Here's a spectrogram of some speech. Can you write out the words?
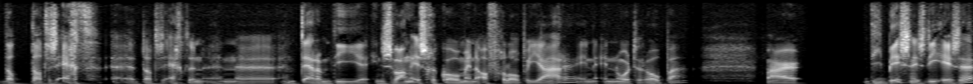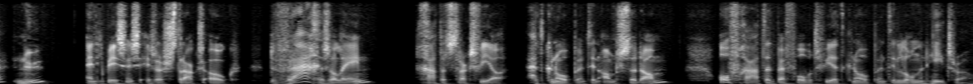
Dat, dat is echt, eh, dat is echt een, een, eh, een term die eh, in zwang is gekomen in de afgelopen jaren in, in Noord-Europa. Maar die business die is er nu en die business is er straks ook. De vraag is alleen, gaat het straks via het knooppunt in Amsterdam? Of gaat het bijvoorbeeld via het knooppunt in London Heathrow?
